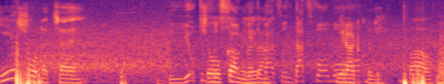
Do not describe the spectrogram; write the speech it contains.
ये शॉट अच्छा है चौका मिलेगा विराट कोहली वाह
